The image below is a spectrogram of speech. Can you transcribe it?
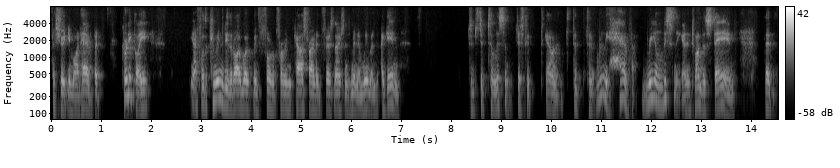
pursuit you might have. But critically, you know, for the community that I work with for, for incarcerated First Nations men and women, again, to, to, to listen, just to, to go and to, to really have real listening and to understand that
